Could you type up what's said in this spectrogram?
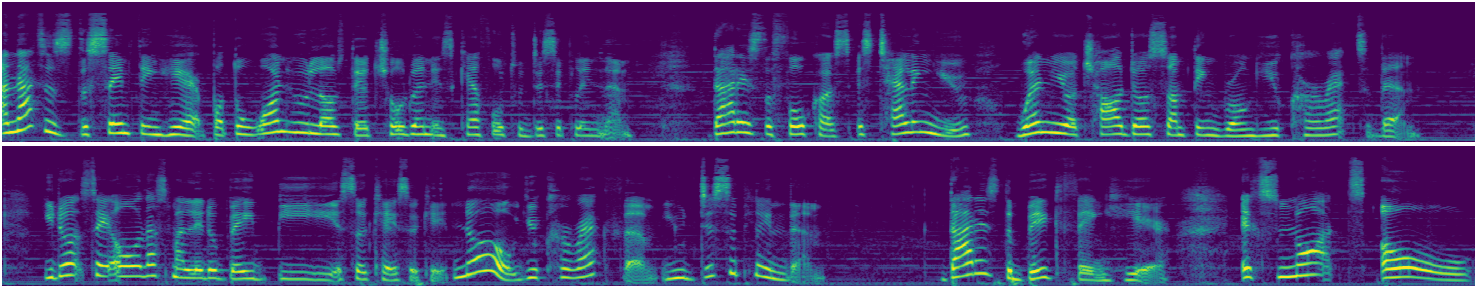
And that is the same thing here. But the one who loves their children is careful to discipline them. That is the focus. Is telling you when your child does something wrong, you correct them. You don't say, oh, that's my little baby. It's okay, it's okay. No, you correct them, you discipline them. That is the big thing here. It's not, oh,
